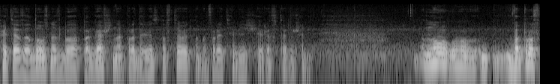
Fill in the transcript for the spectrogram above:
Хотя задолженность была погашена, а продавец настаивает на возврате вещи и расторжении. Ну, вопрос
